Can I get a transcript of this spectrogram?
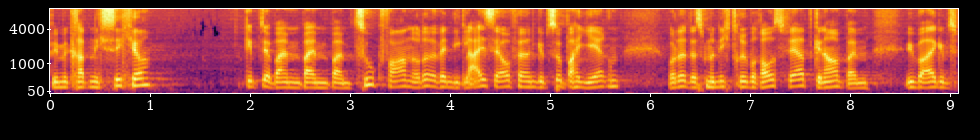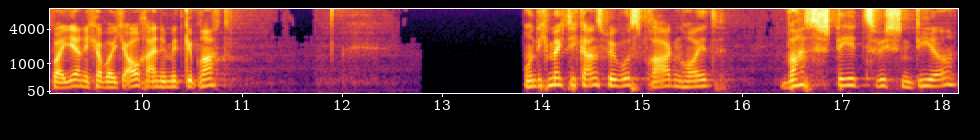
Bin mir gerade nicht sicher. Gibt ja beim, beim, beim Zugfahren, oder? Wenn die Gleise aufhören, gibt es so Barrieren, oder? Dass man nicht drüber rausfährt. Genau, beim, überall gibt es Barrieren. Ich habe euch auch eine mitgebracht. Und ich möchte dich ganz bewusst fragen heute, was steht zwischen dir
